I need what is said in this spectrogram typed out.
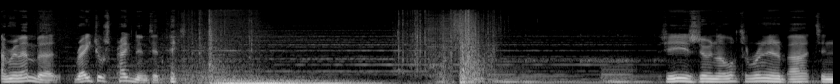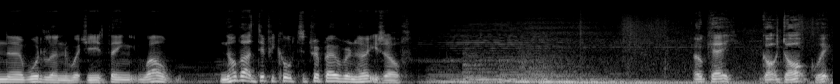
And remember, Rachel's pregnant in this. She's doing a lot of running about in uh, woodland, which you think, well, not that difficult to trip over and hurt yourself. Okay, got dark quick.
